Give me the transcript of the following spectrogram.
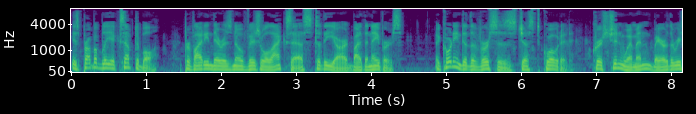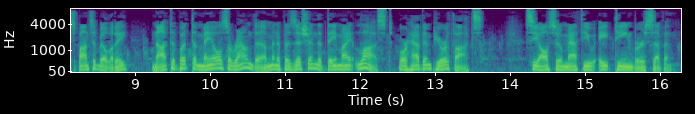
is probably acceptable, providing there is no visual access to the yard by the neighbors. According to the verses just quoted, Christian women bear the responsibility not to put the males around them in a position that they might lust or have impure thoughts. See also Matthew 18 verse 7.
